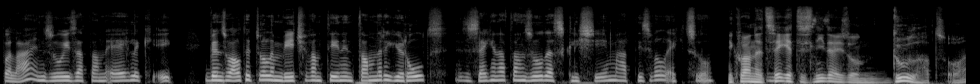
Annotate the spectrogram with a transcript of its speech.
voilà. En zo is dat dan eigenlijk. Ik, ik ben zo altijd wel een beetje van het een in het ander gerold. Ze zeggen dat dan zo, dat is cliché, maar het is wel echt zo. Ik wou net zeggen, het is niet dat je zo'n doel had, zo, hè.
